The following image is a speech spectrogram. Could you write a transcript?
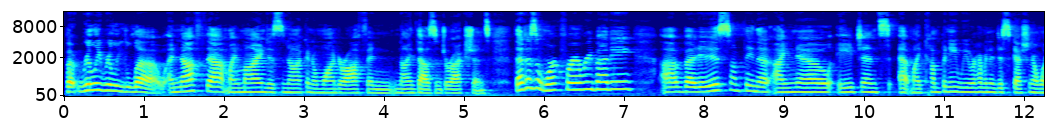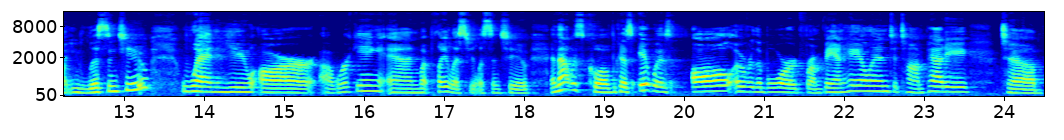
but really, really low, enough that my mind is not going to wander off in 9,000 directions. That doesn't work for everybody, uh, but it is something that I know agents at my company, we were having a discussion on what you listen to when you are uh, working and what playlists you listen to. And that was cool because it was all over the board from Van Halen to Tom Petty to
